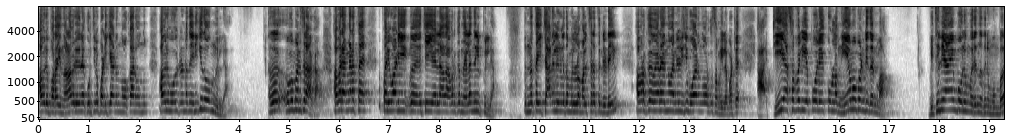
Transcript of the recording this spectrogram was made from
അവർ പറയുന്നതാണ്. അവരിതിനെക്കുറിച്ച് പഠിക്കാനും നോക്കാനും ഒന്നും അവർ പോയിട്ടുണ്ടെന്ന് എനിക്ക് തോന്നുന്നില്ല. അത് നമുക്ക് മനസ്സിലാക്കാം. അവരങ്ങനത്തെ പരിപാടി ചെയ്യുകയല്ലാതെ അവർക്ക് നിലനിൽപ്പില്ല. ഇന്നത്തെ ഈ ചാനലുകൾ തമ്മിലുള്ള മത്സരത്തിന്റെ ഇടയിൽ അവർക്ക് വേറെ ഒന്നും അന്വേഷിച്ച് പോകാനൊന്നും അവർക്ക് സമയമില്ല. പക്ഷേ ടി അസഫ് അലിയെ പോലെയൊക്കെയുള്ള നിയമപണ്ഡിതന്മാർ വിധിന്യായം പോലും വരുന്നതിന് മുമ്പ്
